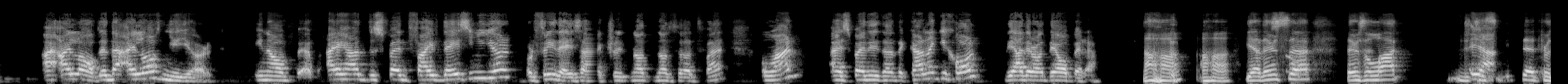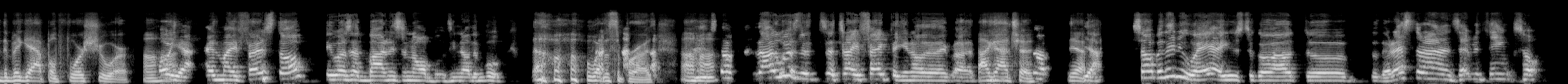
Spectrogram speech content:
I, I loved it. I love New York. You know, I had to spend five days in New York, or three days actually, not not that far. One, I spent it at the Carnegie Hall. The other at the Opera. Uh huh. Uh huh. Yeah. There's so, uh, there's a lot yeah. said for the Big Apple for sure. Uh-huh. Oh yeah, and my first stop it was at Barnes and Noble. You know the book. what a surprise! Uh-huh. so that was a, a trifecta. You know that I gotcha. So, yeah. Yeah. So, but anyway, I used to go out to, to the restaurants, everything. So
